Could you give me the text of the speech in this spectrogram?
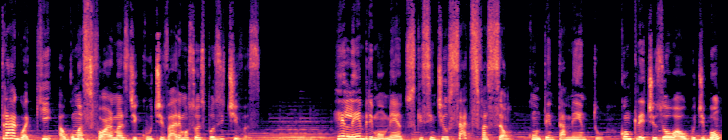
Trago aqui algumas formas de cultivar emoções positivas. Relembre momentos que sentiu satisfação, contentamento, concretizou algo de bom,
